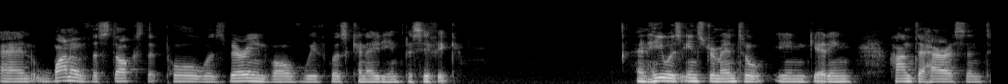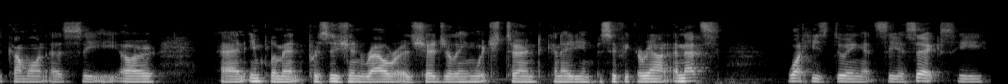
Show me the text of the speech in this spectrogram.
And one of the stocks that Paul was very involved with was Canadian Pacific and he was instrumental in getting Hunter Harrison to come on as CEO and implement precision railroad scheduling, which turned Canadian Pacific around. And that's what he's doing at CSX. He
